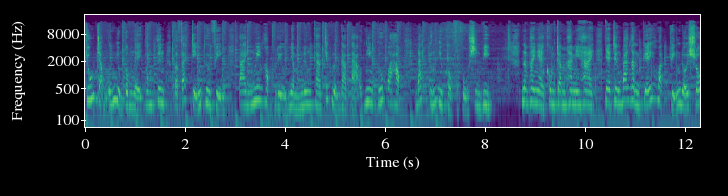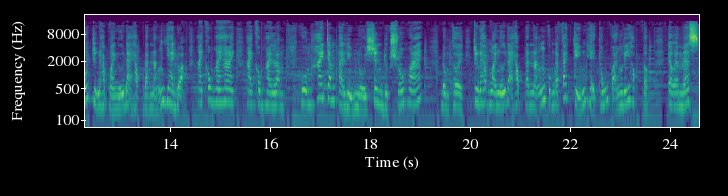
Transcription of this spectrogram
chú trọng ứng dụng công nghệ thông tin và phát triển thư viện, tài nguyên học liệu nhằm nâng cao chất lượng đào tạo, nghiên cứu khoa học, đáp ứng yêu cầu phục vụ sinh viên. Năm 2022, nhà trường ban hành kế hoạch chuyển đổi số trường Đại học Ngoại ngữ Đại học Đà Nẵng giai đoạn 2022-2025, gồm 200 tài liệu nội sinh được số hóa. Đồng thời, trường Đại học Ngoại ngữ Đại học Đà Nẵng cũng đã phát triển hệ thống quản lý học tập LMS,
